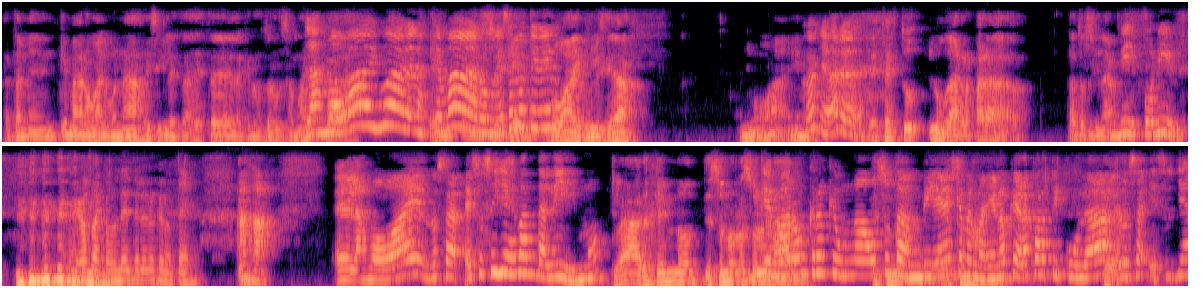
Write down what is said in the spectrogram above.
Ah, También quemaron algunas bicicletas esta, de las que nosotros usamos las en la cara. mobile, vale, las quemaron, esas no tienen. No hay publicidad. No hay. Coño, vale, Este es tu lugar para patrocinar. disponible. o sea, con un letrero que no tengo. Ajá. Eh, las mobile, o sea, eso sí ya es vandalismo. Claro, es que no, eso no resuelve Quemaron nada. creo que un auto Eso también, que me no- imagino que era particular. Sí. O sea, eso ya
